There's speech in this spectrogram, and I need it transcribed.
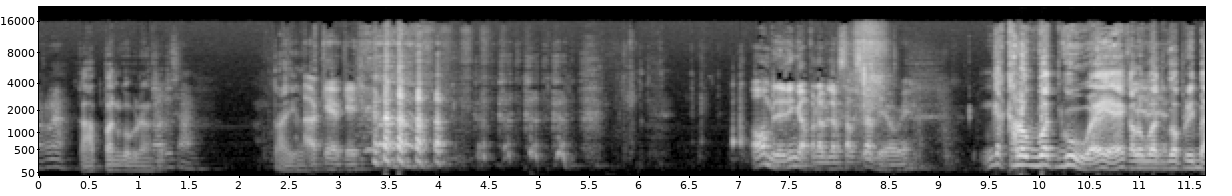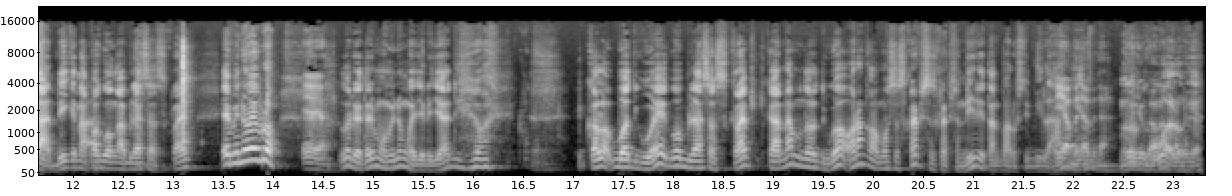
Pernah. Kapan gue bilang subscribe? Barusan. Tai lah. Oke oke. Om jadi nggak pernah bilang subscribe ya om ya? Enggak kalau buat gue ya, kalau Iya, buat iya. gue pribadi, kenapa gue nggak bilang subscribe? Eh minum ya bro. Iya ya. Lu dari tadi mau minum nggak jadi-jadi. kalau buat gue, gue bilang subscribe karena menurut gue orang kalau mau subscribe subscribe sendiri tanpa harus dibilang. Iya, benar-benar. Gue Menurut gue pernah. ya.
